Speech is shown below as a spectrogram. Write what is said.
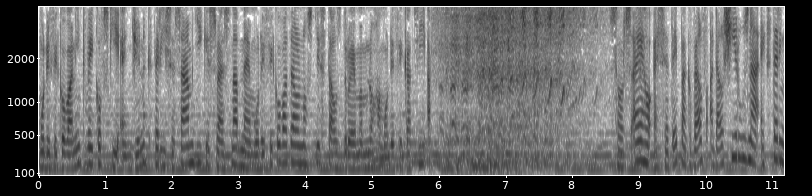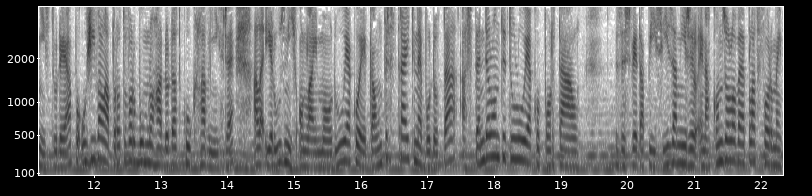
Modifikovaný Quakeovský engine, který se sám díky své snadné modifikovatelnosti stal zdrojem mnoha modifikací a Source a jeho asety pak Valve a další různá externí studia používala pro tvorbu mnoha dodatků k hlavní hře, ale i různých online módů, jako je Counter-Strike nebo Dota a standalone titulů jako Portál. Ze světa PC zamířil i na konzolové platformy.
